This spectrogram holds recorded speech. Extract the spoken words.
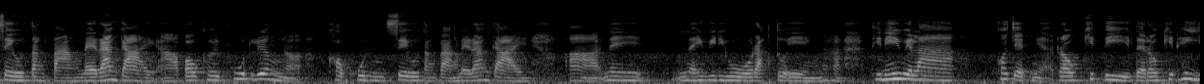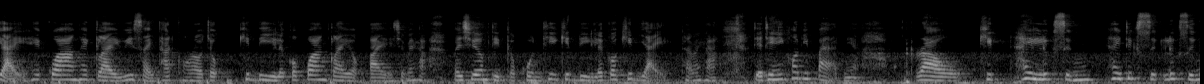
เซลล์ต่างๆ ในร่างกายอ่าเปาเคยพูดเรื่อง ขอบคุณเซลล์ต่างๆ ในร่างกายในในวิดีโอรักตัวเองนะคะ ทีนี้เวลาข้อ7เนี่ยเราคิดดีแต่เราคิดให้ใหญ่ให้กว้างให้ไกลวิสัยทัศน์ของเราจะคิดดีแล้วก็กว้างไกลออกไปใช่ไหมคะไปเชื่อมติดกับคนที่คิดดีแล้วก็คิดใหญ่ใช่ไหมคะเดี๋ยวทีนี้ข้อที่8เนี่ยเราคิดให้ลึกซึ้งให้ลึกซึ้งลึกซึ้ง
